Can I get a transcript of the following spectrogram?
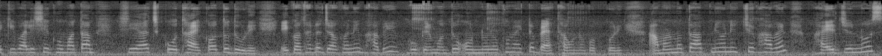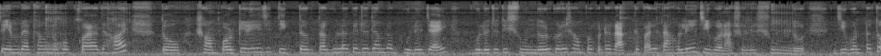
একই বালিশে ঘুমাতাম, সে আজ কোথায়, কত দূরে? এই কথাটা যখনই ভাবি, বুকের মধ্যে অন্যরকম একটা ব্যথা অনুভব করি। আমার মতো আপনিও নিশ্চয় ভাবেন, ভাইয়ের জন্য সেম ব্যথা অনুভব করা হয়। তো সম্পর্কের এই যে তিক্ততাগুলোকে যদি আমরা ভুলে যাই ভুলে যদি সুন্দর করে সম্পর্কটা রাখতে পারি, তাহলেই জীবন আসলে সুন্দর। জীবনটা তো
